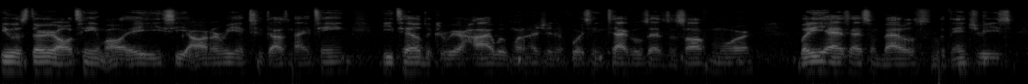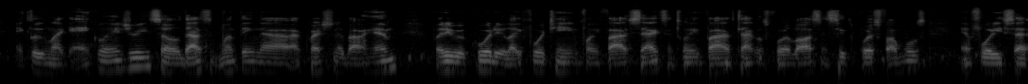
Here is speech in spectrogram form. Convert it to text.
he was third all team all ACC honoree in 2019. He tailed the career high with 114 tackles as a sophomore, but he has had some battles with injuries, including like an ankle injury. So that's one thing that I question about him. But he recorded like 14.5 sacks and 25 tackles for a loss and six forced fumbles and 47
